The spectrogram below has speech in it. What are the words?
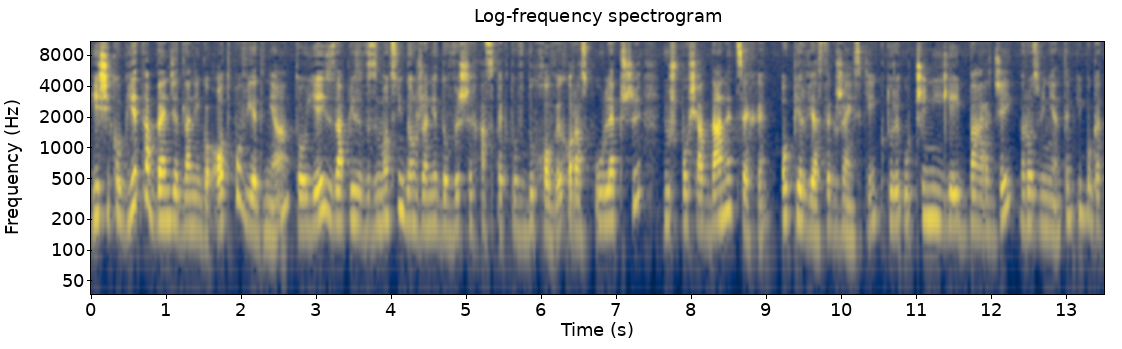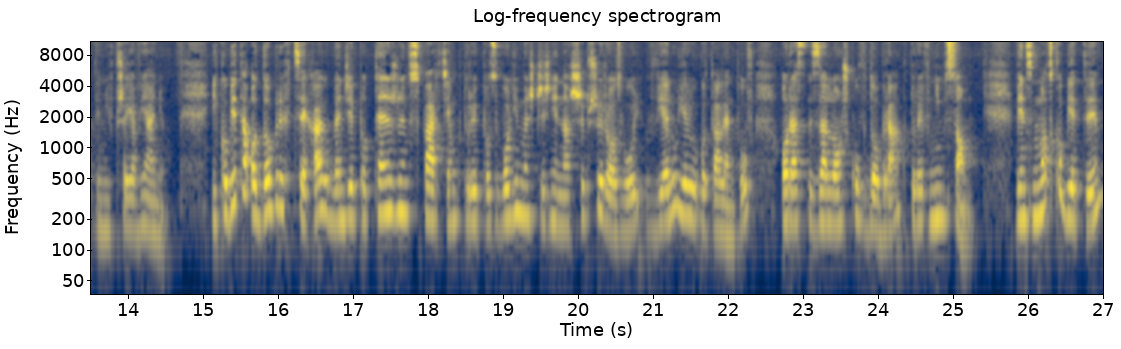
Jeśli kobieta będzie dla niego odpowiednia, to jej zapis wzmocni dążenie do wyższych aspektów duchowych oraz ulepszy już posiadane cechy o pierwiastek żeński, który uczyni jej bardziej rozwiniętym i bogatymi w przejawianiu. I kobieta o dobrych cechach będzie potężnym wsparciem, który pozwoli mężczyźnie na szybszy rozwój wielu jego talentów oraz zalążków dobra, które w nim są. Więc moc kobiety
